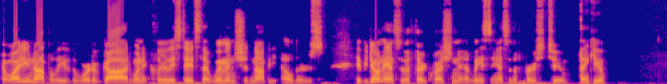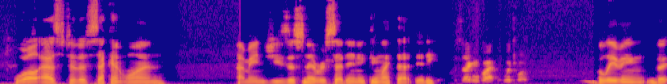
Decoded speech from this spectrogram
And why do you not believe the word of God when it clearly states that women should not be elders? If you don't answer the third question, at least answer the first two. Thank you. Well, as to the second one, I mean, Jesus never said anything like that, did he? Second question, which one? Believing the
